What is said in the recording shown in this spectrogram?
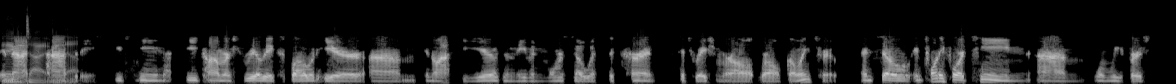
in that time, capacity. You've seen e-commerce really explode here um, in the last few years, and even more so with the current situation we're all we're all going through. And so, in 2014, um, when we first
